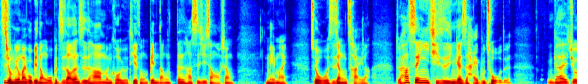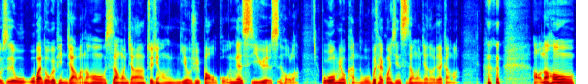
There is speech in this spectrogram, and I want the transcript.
之前有没有卖过便当我不知道，但是他门口有贴什么便当，但是他实际上好像。没卖，所以我是这样猜啦。对他生意其实应该是还不错的，应该就是五五百多个评价吧。然后市场玩家最近好像也有去报过，应该十一月的时候了。不过我没有看，我不太关心时尚玩家到底在干嘛。好，然后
